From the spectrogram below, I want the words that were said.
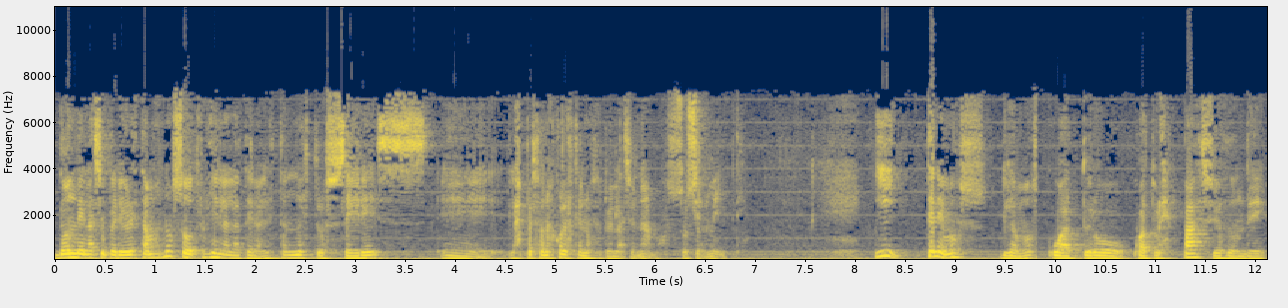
donde en la superior estamos nosotros y en la lateral están nuestros seres, eh, las personas con las que nos relacionamos socialmente. Y tenemos, digamos, cuatro, cuatro espacios donde,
